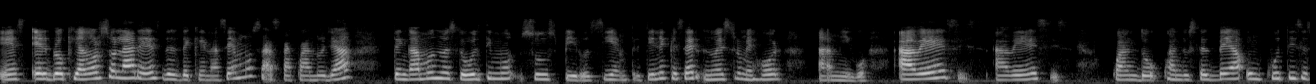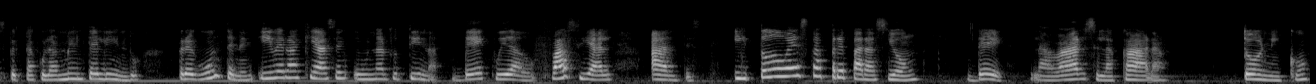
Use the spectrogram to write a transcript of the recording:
Es el bloqueador solar es desde que nacemos hasta cuando ya tengamos nuestro último suspiro siempre. Tiene que ser nuestro mejor amigo. A veces, a veces, cuando, cuando usted vea un cutis espectacularmente lindo, pregúntenle y verá que hacen una rutina de cuidado facial antes. Y toda esta preparación de lavarse la cara, tónico,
